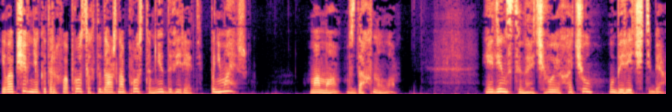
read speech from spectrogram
И вообще в некоторых вопросах ты должна просто мне доверять. Понимаешь?» Мама вздохнула. Единственное, чего я хочу — уберечь тебя.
